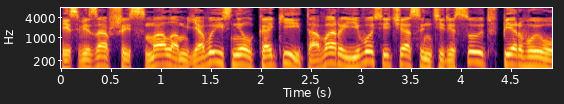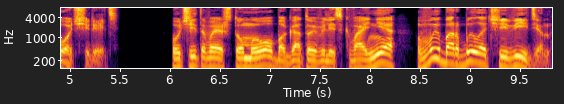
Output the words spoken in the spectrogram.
и, связавшись с Малом, я выяснил, какие товары его сейчас интересуют в первую очередь. Учитывая, что мы оба готовились к войне, выбор был очевиден.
